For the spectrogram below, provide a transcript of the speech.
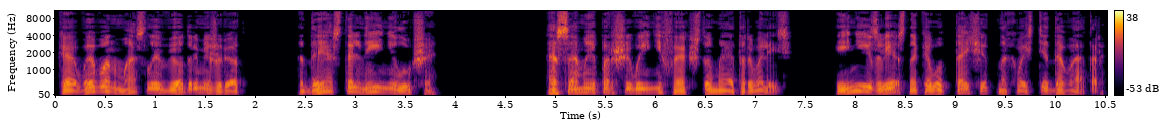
КВ вон масло ведрами жрет, да и остальные не лучше. А самое паршивое не факт, что мы оторвались. И неизвестно, кого тащит на хвосте Даватор.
